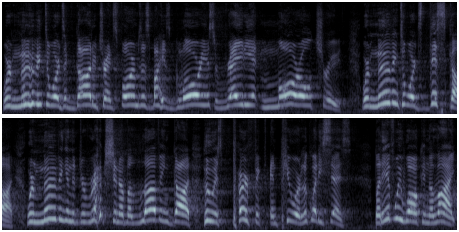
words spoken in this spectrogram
we're moving towards a God who transforms us by his glorious, radiant, moral truth. We're moving towards this God. We're moving in the direction of a loving God who is perfect and pure. Look what he says. But if we walk in the light,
